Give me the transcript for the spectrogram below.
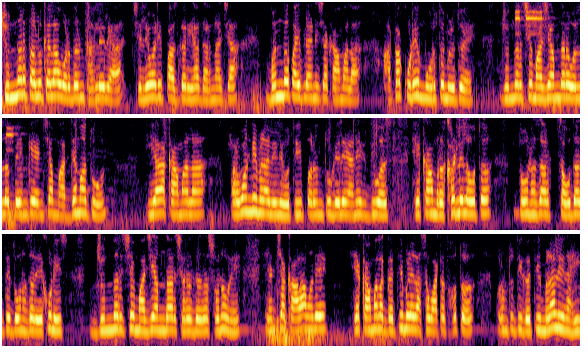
जुन्नर तालुक्याला वर्धन ठरलेल्या चिलेवाडी पाचघर ह्या धरणाच्या बंद पाईपलाईनीच्या कामाला आता कुठे मुहूर्त मिळतो आहे जुन्नरचे माजी आमदार वल्लभ बेनके यांच्या माध्यमातून या कामाला परवानगी मिळालेली होती परंतु गेले अनेक दिवस हे काम रखडलेलं होतं. दोन हजार चौदा ते दोन हजार एकोणीस जुन्नरचे माजी आमदार शरददादा सोनवणे यांच्या काळामध्ये या कामाला गती मिळेल असं वाटत होतं. परंतु ती गती मिळाली नाही.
